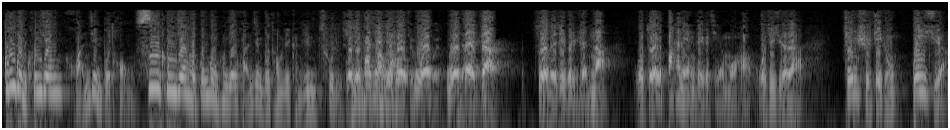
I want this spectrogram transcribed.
公共空间环境不同，私空间和公共空间环境不同，你肯定处理。我就发现，就说我我在这儿做的这个人呐，我做了八年这个节目哈，我就觉得啊真是这种规矩啊，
